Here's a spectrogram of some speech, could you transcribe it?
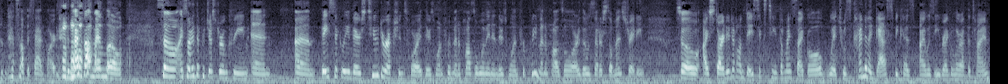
that's not the sad part. that's not my low. So I started the progesterone cream, and um, basically there's two directions for it. There's one for menopausal women, and there's one for premenopausal, or those that are still menstruating. So I started it on day 16th of my cycle, which was kind of a guess because I was irregular at the time,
